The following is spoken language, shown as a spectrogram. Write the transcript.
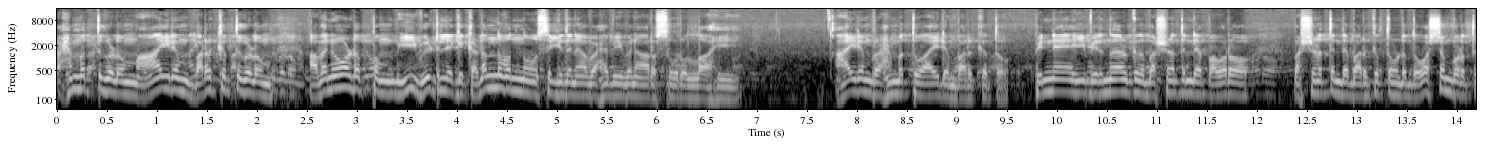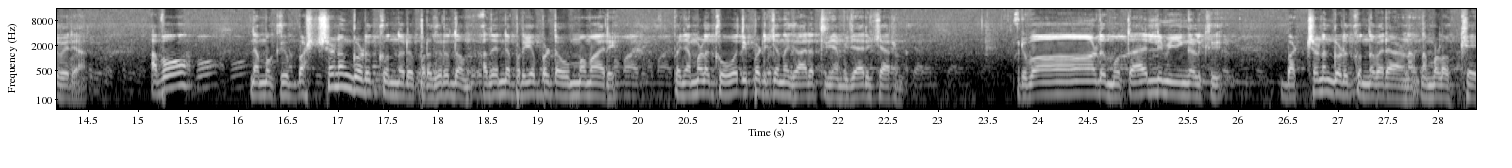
റഹമത്തുകളും ആയിരം ബറക്കത്തുകളും അവനോടൊപ്പം ഈ വീട്ടിലേക്ക് കടന്നു വന്നു സയ്യിദന വഹബീബന റസൂറുല്ലാഹി ആയിരം റഹമത്തോ ആയിരം ബർക്കത്തോ പിന്നെ ഈ വിരുന്നുകാർക്ക് ഭക്ഷണത്തിന്റെ പവറോ ഭക്ഷണത്തിന്റെ ബർക്കത്തോ കൊണ്ട് ദോഷം പുറത്തു വരിക. അപ്പോൾ നമുക്ക് ഭക്ഷണം കൊടുക്കുന്നൊരു പ്രകൃതം അതെന്റെ പ്രിയപ്പെട്ട ഉമ്മമാർ ഇപ്പം നമ്മളൊക്കെ ഓതി പഠിക്കുന്ന കാലത്ത് ഞാൻ വിചാരിക്കാറുണ്ട്. ഒരുപാട് മുത്താലിമീങ്ങൾക്ക് ഭക്ഷണം കൊടുക്കുന്നവരാണ് നമ്മളൊക്കെ.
